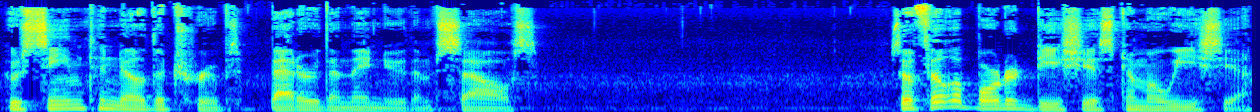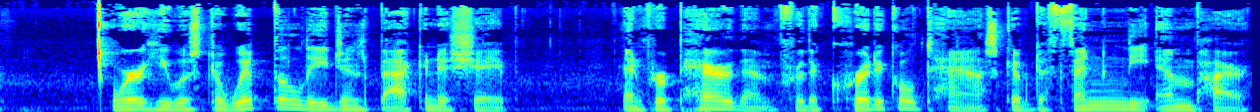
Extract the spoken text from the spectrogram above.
who seemed to know the troops better than they knew themselves. So Philip ordered Decius to Moesia, where he was to whip the legions back into shape and prepare them for the critical task of defending the empire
